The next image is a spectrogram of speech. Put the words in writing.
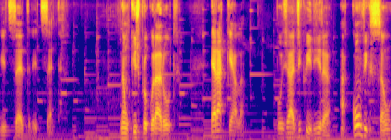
etc, etc. Não quis procurar outra. Era aquela, pois já adquirira a convicção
